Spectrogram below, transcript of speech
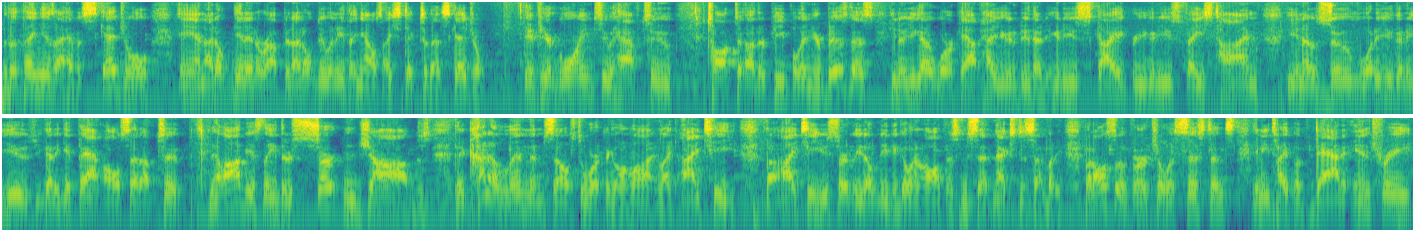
the thing is I have a schedule and I don't get interrupted. I don't do anything else. I stick to that schedule. If you're going to have to talk to other people in your business you know you got to work out how you're going to do that. Are you're going to use Skype or you're going to use FaceTime you know zoom. What are you going to use? You got to get that all set up too. Now obviously there's certain jobs that kind of lend themselves to working online like IT uh, IT you certainly don't need to go in an office and sit next to somebody. But also virtual assistants any type of data entry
